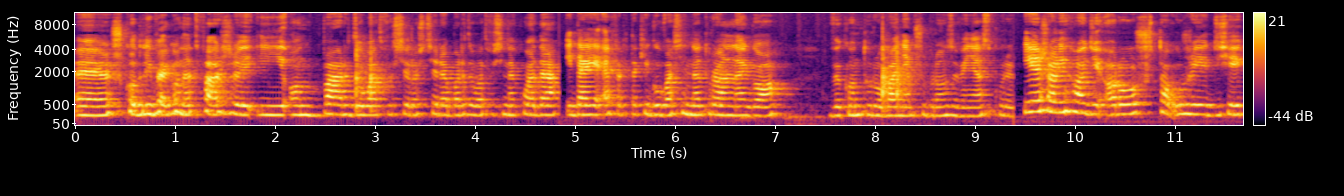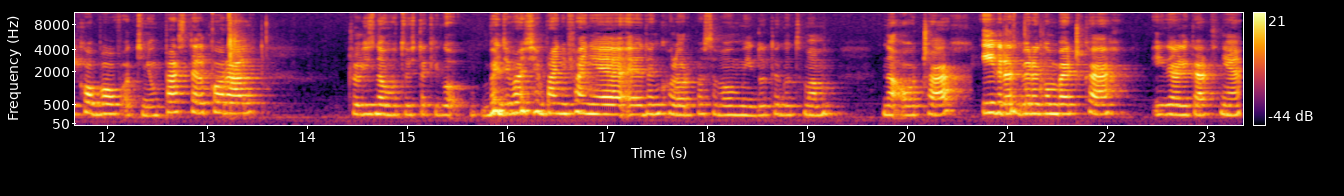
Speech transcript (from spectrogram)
e, szkodliwego na twarzy i on bardzo łatwo się rozciera, bardzo łatwo się nakłada i daje efekt takiego właśnie naturalnego wykonturowania, przybrązowienia skóry. Jeżeli chodzi o róż, to użyję dzisiaj Kobo w odcieniu Pastel Coral, czyli znowu coś takiego, będzie właśnie Pani fajnie e, ten kolor pasował mi do tego, co mam na oczach. I teraz biorę gąbeczkę i delikatnie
